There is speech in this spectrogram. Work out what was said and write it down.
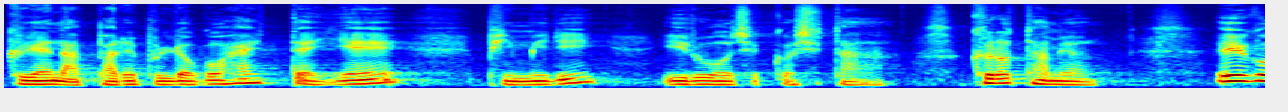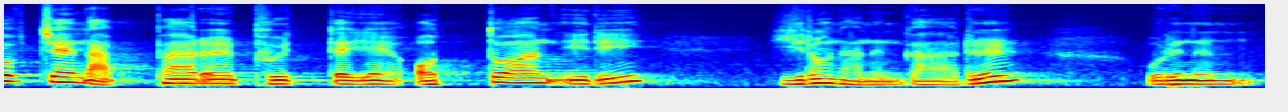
그의 나팔을 불려고 할 때에 비밀이 이루어질 것이다. 그렇다면 일곱째 나팔을 불 때에 어떠한 일이 일어나는가를 우리는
